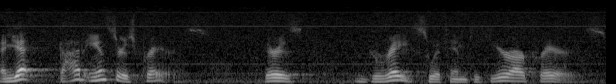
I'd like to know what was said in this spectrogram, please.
And yet, God answers prayers. There is grace with Him to hear our prayers.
